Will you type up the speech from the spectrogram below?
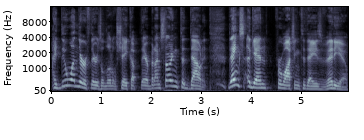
I do wonder if there's a little shakeup there, but I'm starting to doubt it. Thanks again for watching today's video.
